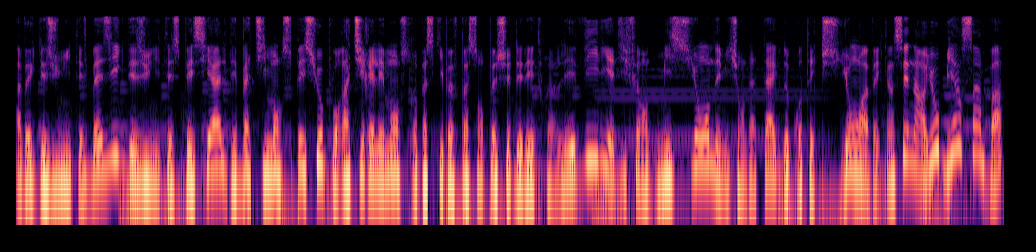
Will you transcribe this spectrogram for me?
avec des unités basiques, des unités spéciales, des bâtiments spéciaux pour attirer les monstres parce qu'ils peuvent pas s'empêcher de détruire les villes. Il y a différentes missions, des missions d'attaque, de protection, avec un scénario bien sympa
